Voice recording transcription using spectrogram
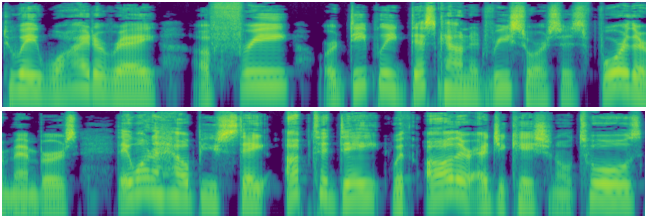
to a wide array of free or deeply discounted resources for their members. They want to help you stay up to date with all their educational tools.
